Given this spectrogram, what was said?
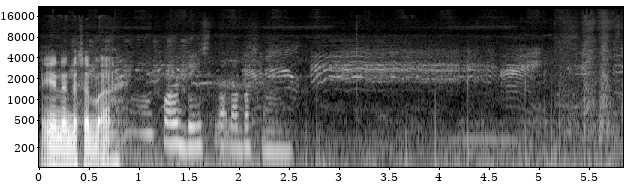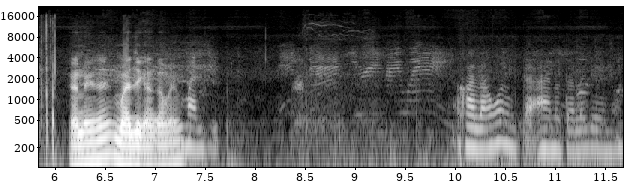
Yun nando sa bahay. 4 days lalabas na yun. Ano yun? Magic ang kamay mo? Magic. Akala mo, nagkaano talaga yun. No?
